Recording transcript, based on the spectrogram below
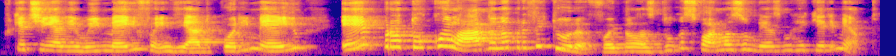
porque tinha ali o e-mail, foi enviado por e-mail e protocolado na prefeitura. Foi pelas duas formas o mesmo requerimento.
